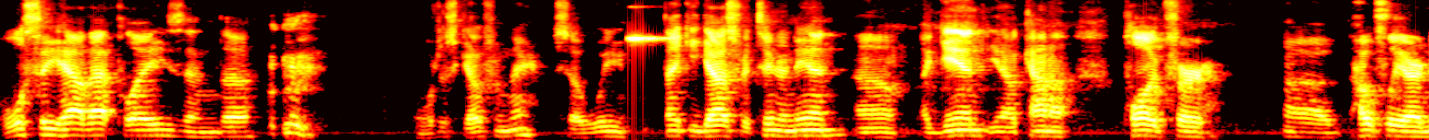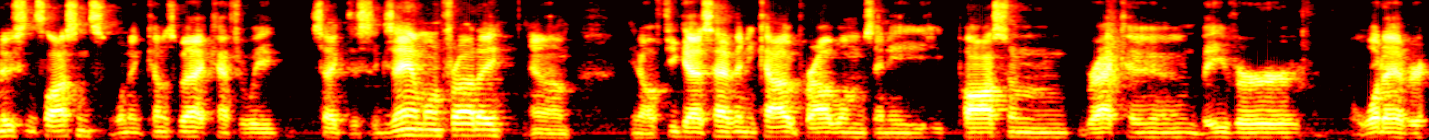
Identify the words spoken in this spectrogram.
we'll see how that plays, and uh, we'll just go from there. So we thank you guys for tuning in. Um, again, you know, kind of plug for uh, hopefully our nuisance license when it comes back after we take this exam on Friday. Um, you know, if you guys have any coyote problems, any possum, raccoon, beaver, whatever,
